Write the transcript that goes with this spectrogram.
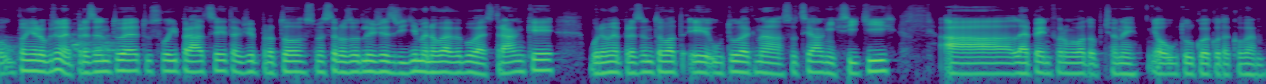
uh, úplně dobře neprezentuje tu svoji práci, takže proto jsme se rozhodli, že zřídíme nové webové stránky, budeme prezentovat i útulek na sociálních sítích a lépe informovat občany o útulku jako takovém.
